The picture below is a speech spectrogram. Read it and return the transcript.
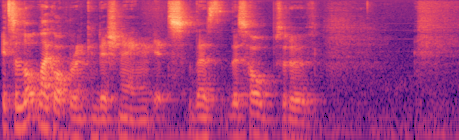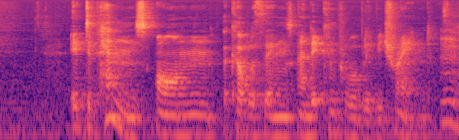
it's a lot like operant conditioning. It's there's this whole sort of it depends on a couple of things and it can probably be trained Mm.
